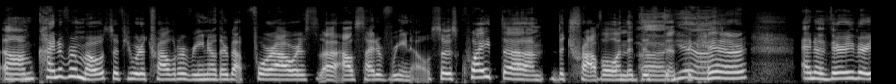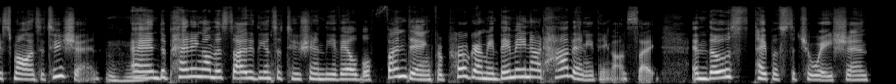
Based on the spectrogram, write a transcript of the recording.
um, kind of remote. So if you were to travel to Reno, they're about four hours uh, outside of Reno. So it's quite um, the travel and the distance yeah. to care and a very, very small institution. Mm-hmm. And depending on the size of the institution and the available funding for programming, they may not have anything on site. In those type of situations,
